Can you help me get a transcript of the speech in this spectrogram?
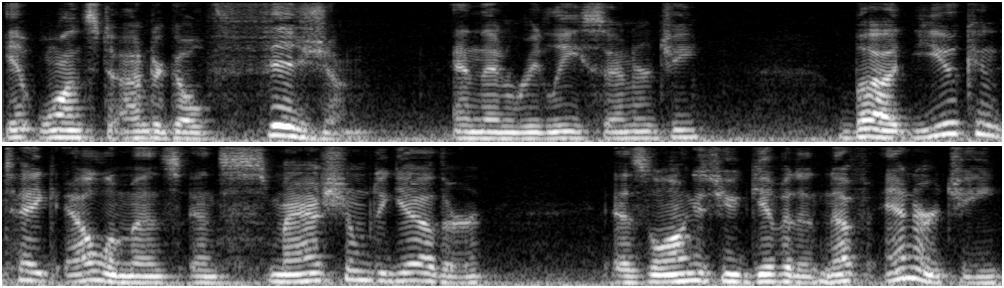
it wants to undergo fission and then release energy. But you can take elements and smash them together as long as you give it enough energy,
